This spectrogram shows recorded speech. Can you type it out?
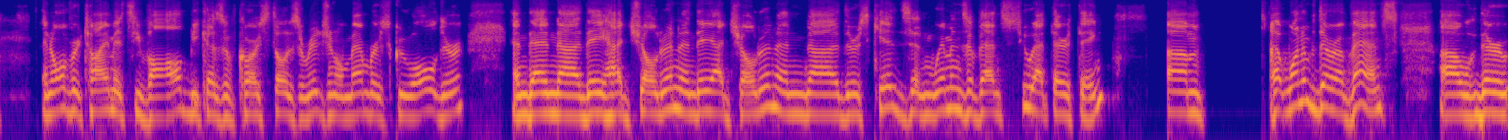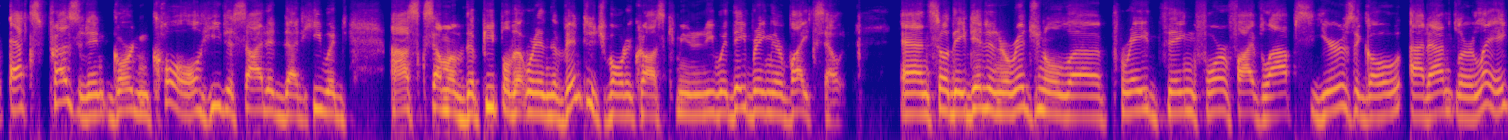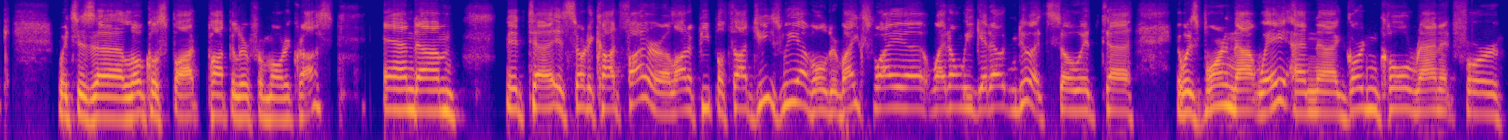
and over time, it's evolved because, of course, those original members grew older, and then uh, they had children, and they had children, and uh, there's kids and women's events too at their thing. Um, at one of their events, uh, their ex-president Gordon Cole, he decided that he would ask some of the people that were in the vintage motocross community would they bring their bikes out. And so they did an original uh, parade thing four or five laps years ago at Antler Lake, which is a local spot popular for motocross. And um, it uh, it sort of caught fire. A lot of people thought, "Geez, we have older bikes. Why uh, why don't we get out and do it?" So it uh, it was born that way. And uh, Gordon Cole ran it for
